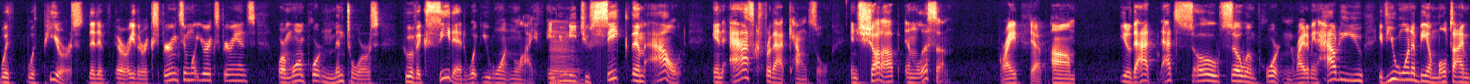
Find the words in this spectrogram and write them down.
with with peers that have, are either experiencing what you're experiencing or more important mentors who have exceeded what you want in life. And mm. you need mm. to seek them out and ask for that counsel and shut up and listen. Right? Yeah. Um, you know, that that's so, so important, right? I mean, how do you if you want to be a multi,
